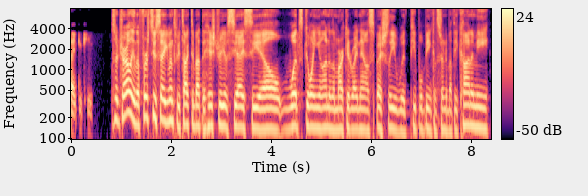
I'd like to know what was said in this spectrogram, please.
Thank you, Keith. So, Charlie, in the first two segments, we talked about the history of CICL, what's going on in the market right now, especially with people being concerned about the economy,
